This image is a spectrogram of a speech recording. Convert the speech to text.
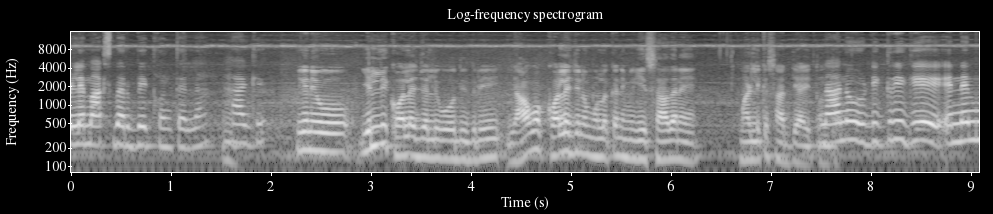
ಒಳ್ಳೆ ಮಾರ್ಕ್ಸ್ ಬರಬೇಕು ಅಂತೆಲ್ಲ. ಹಾಗೆ. ಈಗ ನೀವು ಎಲ್ಲಿ ಕಾಲೇಜಲ್ಲಿ ಓದಿದ್ರಿ? ಯಾವ ಕಾಲೇಜಿನ ಮೂಲಕ ನಿಮಗೆ ಈ ಸಾಧನೆ ಮಾಡಲಿಕ್ಕೆ ಸಾಧ್ಯ ಆಯಿತು ನಾನು ಡಿಗ್ರಿಗೆ N M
